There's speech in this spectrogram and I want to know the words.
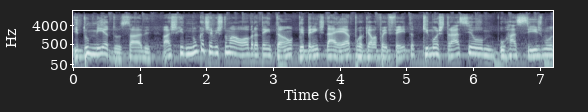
e do medo, sabe? Eu acho que nunca tinha visto uma obra até então, dependente da época que ela foi feita, que mostrasse o, o racismo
